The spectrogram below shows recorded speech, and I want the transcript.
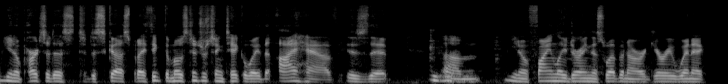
you know parts of this to discuss, but I think the most interesting takeaway that I have is that. Mm-hmm. Um, you know, finally during this webinar, Gary Winnick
